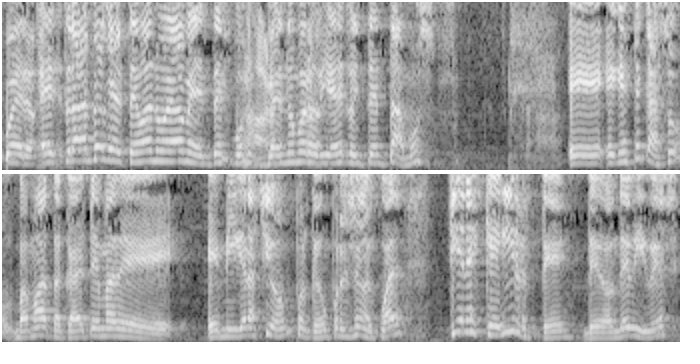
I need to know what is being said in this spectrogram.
Bueno, entrando en el tema nuevamente, por Ahora vez sí, número sí. 10, lo intentamos. Eh, en este caso, vamos a atacar el tema de emigración, porque es un proceso en el cual tienes que irte de donde vives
